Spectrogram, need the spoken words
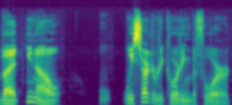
But, you know, we started recording before.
